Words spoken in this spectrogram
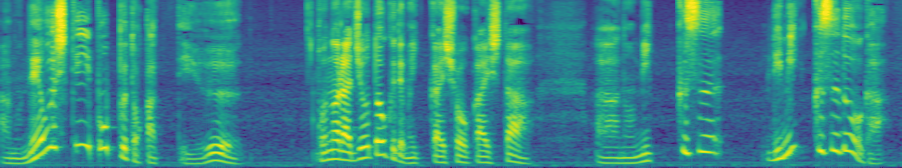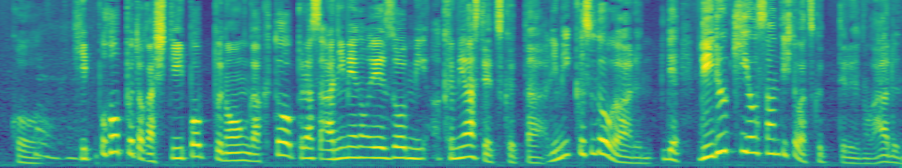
あの、ネオシティポップとかっていう、このラジオトークでも一回紹介した、あの、ミックス、リミックス動画、こう、ヒップホップとかシティポップの音楽と、プラスアニメの映像を組み合わせて作ったリミックス動画があるんで、リルキヨさんって人が作ってるのがある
